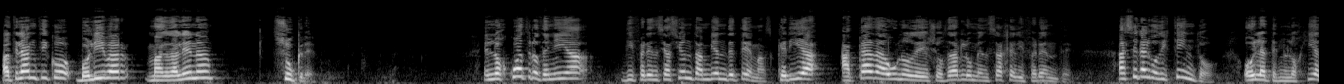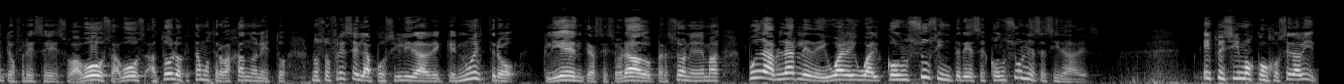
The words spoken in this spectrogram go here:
Atlántico, Bolívar, Magdalena, Sucre. En los cuatro tenía diferenciación también de temas. Quería a cada uno de ellos darle un mensaje diferente. Hacer algo distinto. Hoy la tecnología te ofrece eso, a vos, a vos, a todos los que estamos trabajando en esto. Nos ofrece la posibilidad de que nuestro cliente, asesorado, persona y demás, pueda hablarle de igual a igual con sus intereses, con sus necesidades. Esto hicimos con José David.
